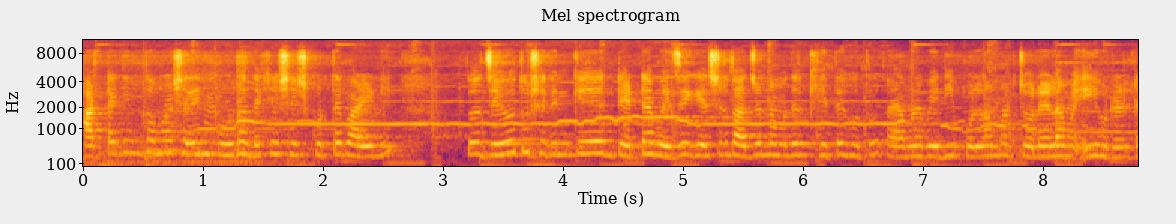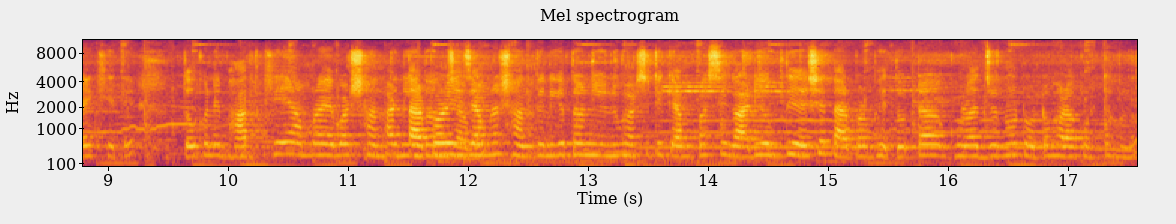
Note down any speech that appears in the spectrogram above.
হাটটা কিন্তু আমরা সেদিন পুরোটা দেখে শেষ করতে পারিনি। তো যেহেতু সেদিনকে ডেটটা বেজে গিয়েছিল তার জন্য আমাদের খেতে হতো তাই আমরা বেরিয়ে পড়লাম আর চলে এলাম এই হোটেলটায় খেতে। তো ওখানে ভাত খেয়ে আমরা এবার শান্তি তারপরে এই যে আমরা শান্তিনিকেতন ইউনিভার্সিটি ক্যাম্পাসে গাড়ি অবধি এসে তারপর ভেতরটা ঘোরার জন্য টোটো ভাড়া করতে হলো।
